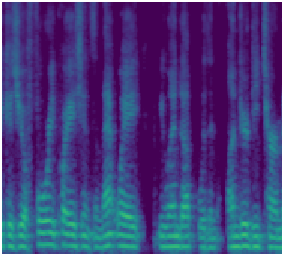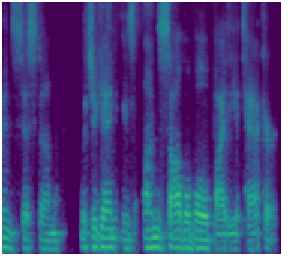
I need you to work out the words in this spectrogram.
because you have four equations and that way you end up with an underdetermined system which again is unsolvable by the attacker.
